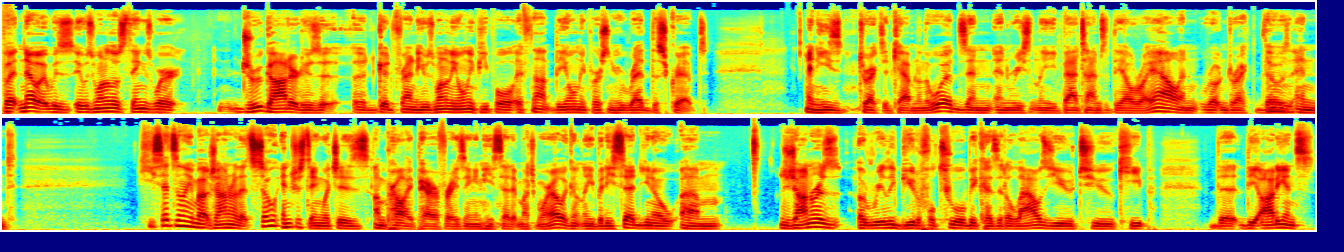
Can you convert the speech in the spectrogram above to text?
but no, it was it was one of those things where Drew Goddard, who's a, a good friend, he was one of the only people, if not the only person, who read the script. And he's directed Cabin in the Woods and and recently Bad Times at the El Royale and wrote and directed those. And he said something about genre that's so interesting, which is I'm probably paraphrasing, and he said it much more elegantly. But he said, you know, um, genre is a really beautiful tool because it allows you to keep the the audience.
